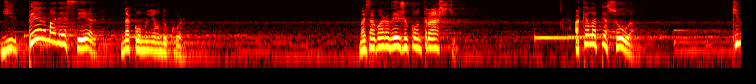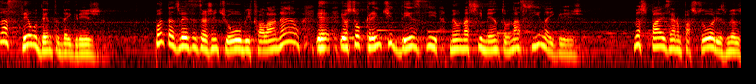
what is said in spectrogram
de permanecer na comunhão do corpo. Mas agora veja o contraste. Aquela pessoa que nasceu dentro da igreja, Quantas vezes a gente ouve falar, não, é, eu sou crente desde meu nascimento, eu nasci na igreja. Meus pais eram pastores, meus...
